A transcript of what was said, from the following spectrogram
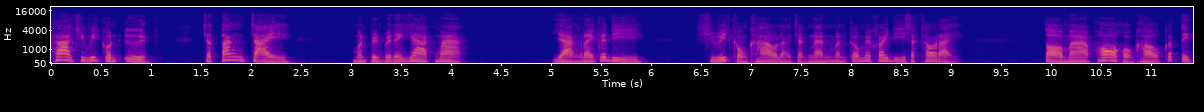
พรากชีวิตคนอื่น จะตั้งใจมันเป็นไปได้ยากมาก อย่างไรก็ดี ชีวิตของเขาหลังจากนั้นมันก็ไม่ค่อยดีสักเท่าไหร่ ต่อมาพ่อของเขาก็ติด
